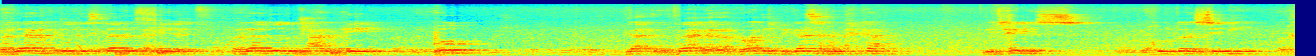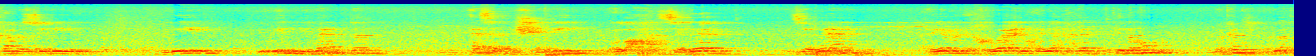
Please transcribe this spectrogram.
بلاغ ضد إسلام الخير بلاغ ضد مش عارف إيه. هوب وفاجئ الراجل بجلسة في المحكمة. يتحبس. ياخد ثلاث سنين أو خمس سنين. ليه؟ لأن مادة اسف الشديد ولاحظ زلات زمان أيام الإخوان وأيام حاجات كده أهو. ما كانش دلوقتي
